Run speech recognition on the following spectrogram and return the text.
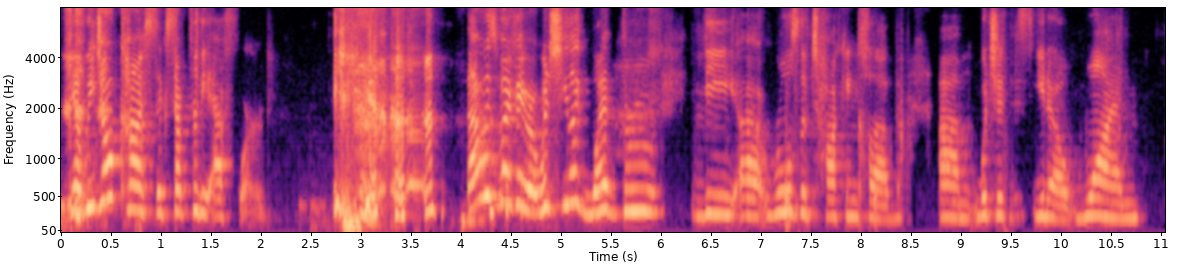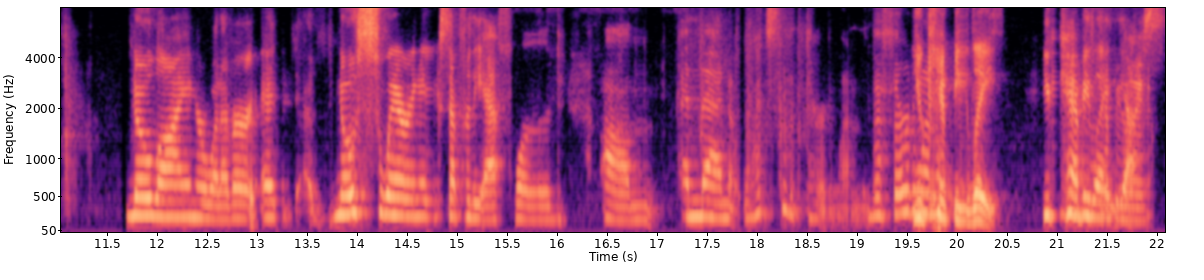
Yeah, we don't cuss except for the F word. yeah. That was my favorite when she like went through the uh, rules of Talking Club, um, which is you know one, no lying or whatever, and, uh, no swearing except for the F word, um, and then what's the third one? The third you one You can't be late You can't be late. Can't be late. yes.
